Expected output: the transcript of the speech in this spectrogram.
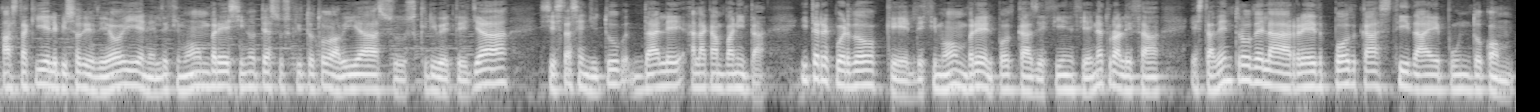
Hasta aquí el episodio de hoy en el décimo hombre. Si no te has suscrito todavía, suscríbete ya. Si estás en YouTube, dale a la campanita. Y te recuerdo que el décimo hombre, el podcast de ciencia y naturaleza, está dentro de la red podcastidae.com.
